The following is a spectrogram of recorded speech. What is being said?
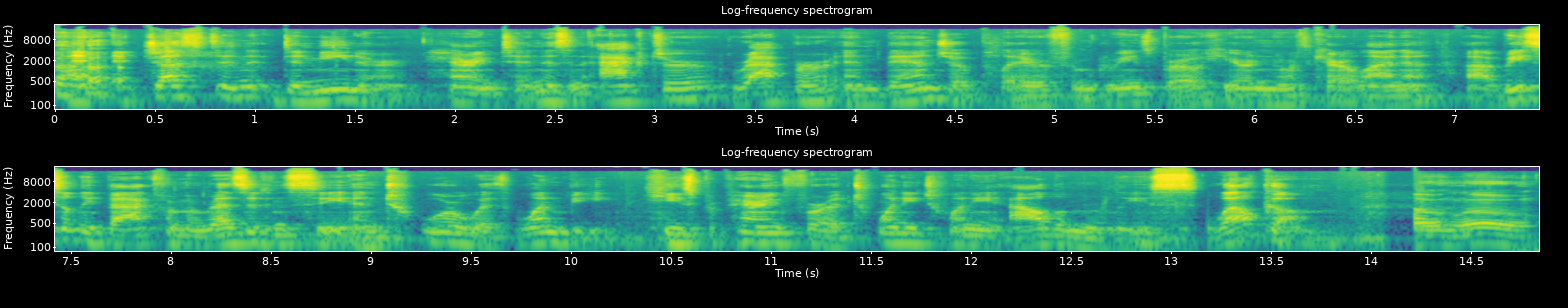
Uh, Justin Demeanor Harrington is an actor, rapper, and banjo player from Greensboro here in North Carolina. Uh, recently back from a residency and tour with One Beat, he's preparing for a 2020 album release. Welcome. Hello.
